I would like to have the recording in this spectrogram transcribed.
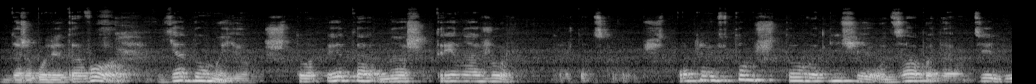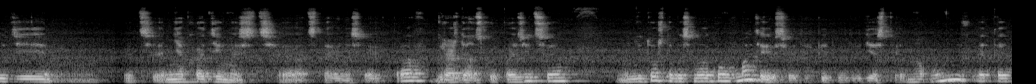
Даже более того, я думаю, что это наш тренажер гражданского общества. Проблема в том, что в отличие от Запада, где люди необходимость отстаивания своих прав, гражданскую позицию – ну, не то чтобы с молоком в матери все это впитывают в детстве, но у них это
